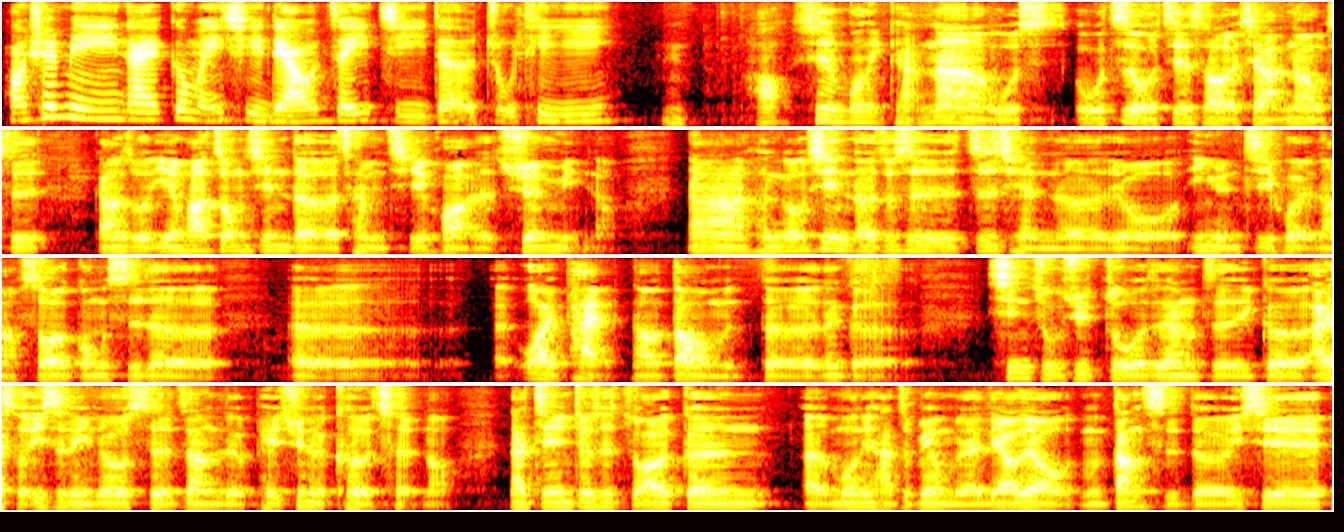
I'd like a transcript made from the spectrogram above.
黄轩明来跟我们一起聊这一集的主题。嗯，好，谢谢莫妮卡。那我是我自我介绍一下，那我是刚刚说研发中心的产品企划的轩明哦。那很荣幸的，就是之前呢有因缘机会，然后受到公司的呃外派，然后到我们的那个新组去做这样子一个 ISO 一四零六四的这样的培训的课程哦。那今天就是主要跟呃莫妮卡这边，我们来聊聊我们当时的一些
